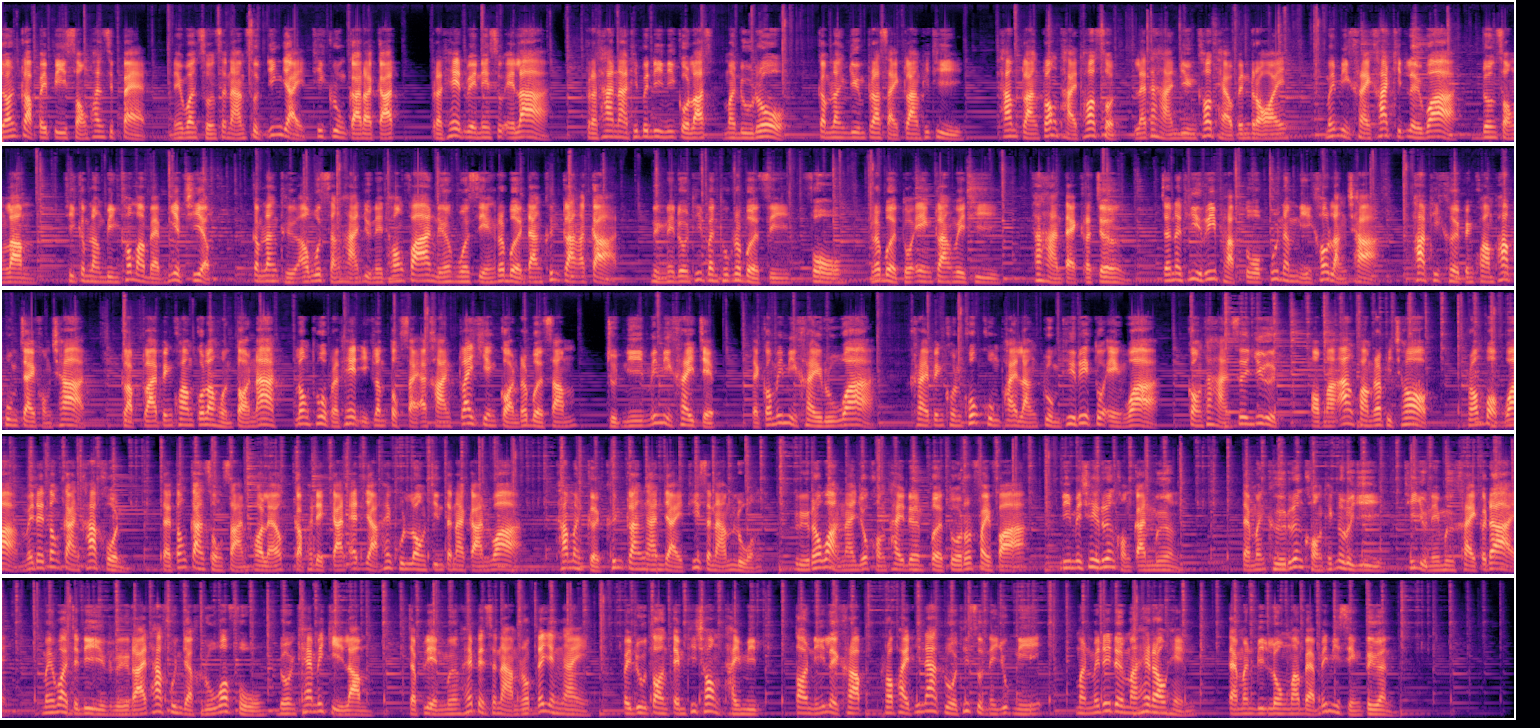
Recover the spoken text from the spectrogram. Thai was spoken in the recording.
ย้อนกลับไปปี 2018 ในวันสวนสนามสุดยิ่งใหญ่ที่กรุงการากัส ประเทศเวเนซุเอลา ประธานาธิบดีนิโคลัส มาดูโรกำลังยืนปราศัยกลางพิธี ท่ามกลางกล้องถ่ายทอดสด และทหารยืนเข้าแถวเป็นร้อย ไม่มีใครคาดคิดเลยว่า โดนสองลำ ที่กำลังบินเข้ามาแบบเงียบเชียบกำลังถืออาวุธสังหารอยู่ในท้องฟ้าเหนือหัวเสียงระเบิดดังขึ้นกลางอากาศ หนึ่งในโดนที่บรรทุกระเบิด C4 ระเบิดตัวเองกลางเวที ทหารแตกกระเจิง เจ้าหน้าที่รีบผลักตัวผู้นำหนีเข้าหลังฉาก ภาพที่เคยเป็นความภาคภูมิใจของชาติ กลับกลายเป็นความโกลาหลต่อหน้าล่องทั่วประเทศอีกลำตกใส่อาคารใกล้เคียงก่อนระเบิดซ้ำ จุดนี้ไม่มีใครเจ็บ แต่ก็ไม่มีใครรู้ว่า ใครเป็นคนควบคุมภายหลังกลุ่มที่เรียกตัวเองว่ากองทหารเสื้อยืด ออกมาอ้างความรับผิดชอบ พร้อมบอกว่าไม่ได้ต้องการฆ่าคน แต่ต้องการส่งสารพอแล้วกับเผด็จการแอดอยากให้คุณลองจินตนาการว่า ถ้ามันเกิดขึ้นกลางงานใหญ่ที่สนามหลวง หรือระหว่างนายกของไทยเดินเปิดตัวรถไฟฟ้า นี่ไม่ใช่เรื่องของการเมือง แต่มันคือเรื่องของเทคโนโลยีที่อยู่ในมือใครก็ได้ ไม่ว่าจะดีหรือร้ายถ้าคุณอยากรู้ว่าฝูงโดนแค่ไม่กี่ลำ จะเปลี่ยนเมืองให้เป็นสนามรบได้ยังไง ไปดูตอนเต็มที่ช่องไทยมิดตอนนี้เลยครับ เพราะภัยที่น่ากลัวที่สุดในยุคนี้ มันไม่ได้เดินมาให้เราเห็น แต่มันบินลงมาแบบไม่มีเสียงเตือน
